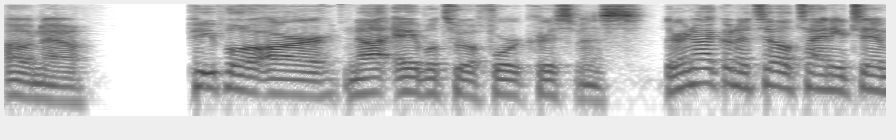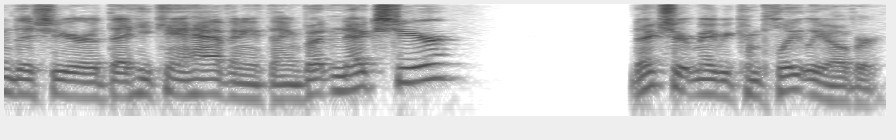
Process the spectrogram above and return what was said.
Oh no. People are not able to afford Christmas. They're not going to tell Tiny Tim this year that he can't have anything. But next year, next year it may be completely over.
